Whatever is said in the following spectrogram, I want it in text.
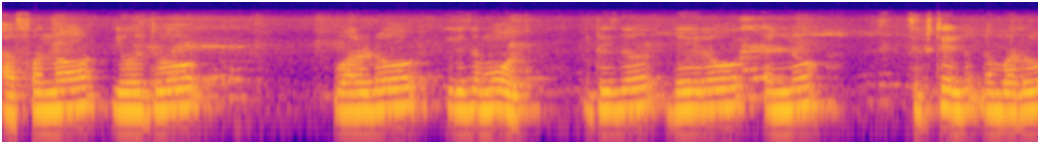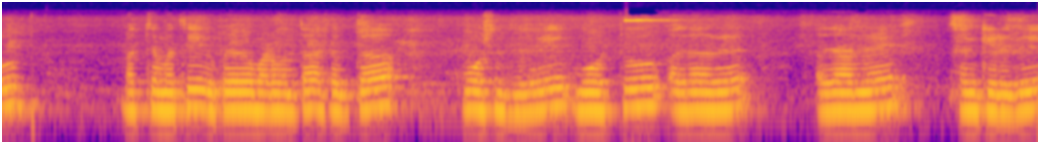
Often use word is most it is ದೇರೋ ಎನ್ನು ಸಿಕ್ಸ್ಟೀನ್ ನಂಬರು ಮತ್ತೆ ಮತ್ತೆ ಉಪಯೋಗ ಮಾಡುವಂಥ ಶಬ್ದ. ಮೋಸ್ಟ್ ಅಂತಿದೆ ಮೋಸ್ಟು ಹದಿನಾರನೇ ಹದಿನಾರನೇ ಸಂಖ್ಯೆಯಲ್ಲಿದೆ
